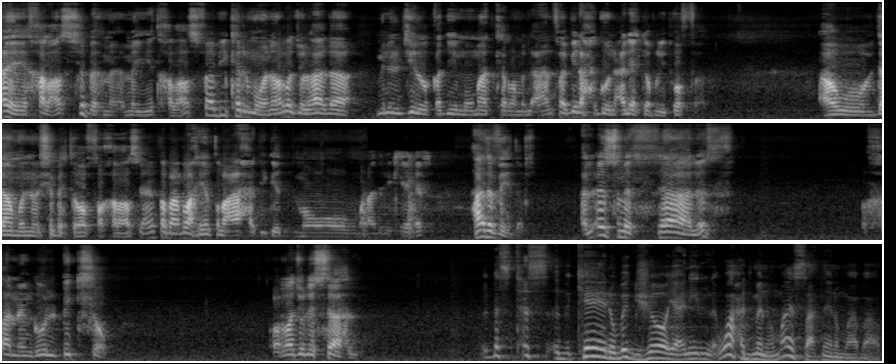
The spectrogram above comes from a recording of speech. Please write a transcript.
أي خلاص شبه ميت خلاص. فبيكرمونه الرجل هذا من الجيل القديم وما تكرم الآن فبيلحقون عليه قبل يتوفى. أو دام إنه شبه توفى خلاص. يعني طبعا راح يطلع أحد يقدمه وما أدري كيف. هذا فيدر. الاسم الثالث خلينا نقول بيج شو والرجل يستاهل بس تحس كين وبيج شو يعني واحد منهم ما يصلح اثنينهم مع بعض.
